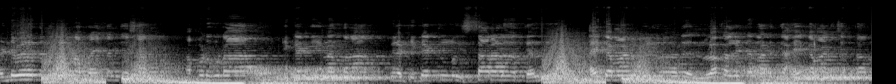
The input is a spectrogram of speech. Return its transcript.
రెండు వేల తొమ్మిదిలో కూడా ప్రయత్నం చేశాను. అప్పుడు కూడా టికెట్ ఇవ్వనందున వీళ్ళ టికెట్లు ఇస్తారా లేదో తెలియదు హైకమాండ్ వీళ్ళు లోకల్ లీడర్ అడిగితే హైకమాండ్ చెప్తారు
